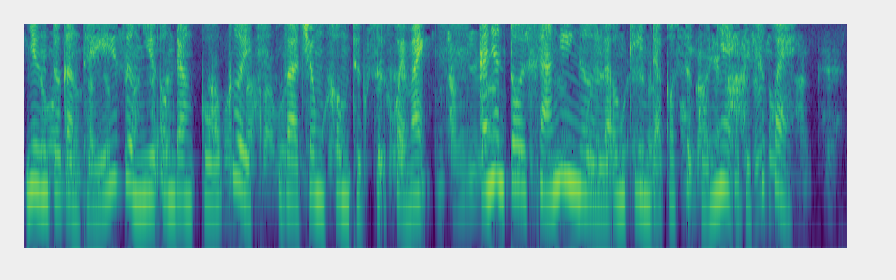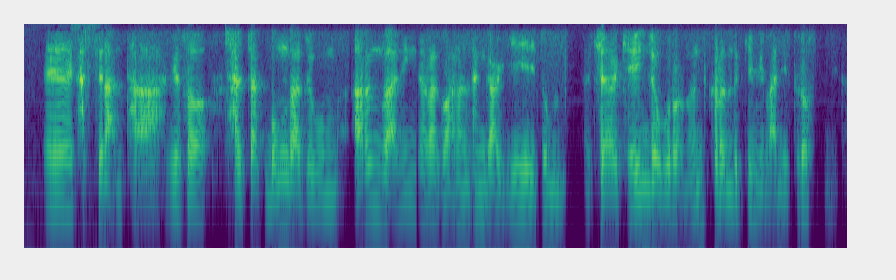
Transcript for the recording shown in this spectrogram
nhưng tôi cảm thấy dường như ông đang cố cười và trông không thực sự khỏe mạnh. Cá nhân tôi khá nghi ngờ là ông Kim đã có sự cố nhẹ về sức khỏe. 같진 않다. 그래서 살짝 뭔가 조금 아른 거 아닌가라고 하는 생각이 좀 제 개인적으로는 그런 느낌이 많이 들었습니다.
